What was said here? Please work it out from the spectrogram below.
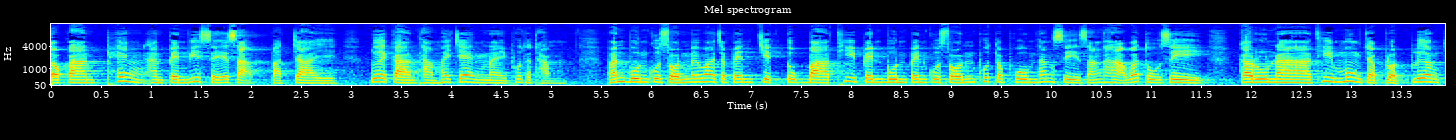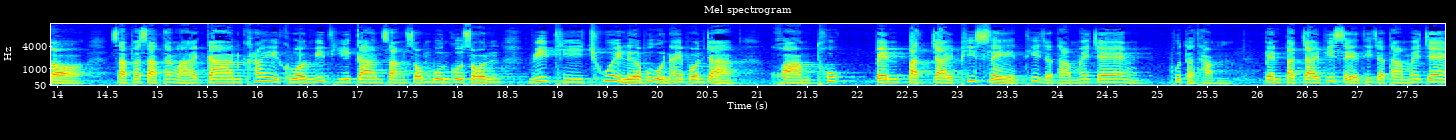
ต่อการเพ่งอันเป็นวิเศษปัจจัยด้วยการทำให้แจ้งในพุทธธรรมพันบุญกุศลไม่ว่าจะเป็นจิตตุบาทที่เป็นบุญเป็นกุศล พุทธภูมิทั้งสี่สังขาวัตถุสี่กรุณาที่มุ่งจะปลดเปลื้องต่อสรรพสัตว์ทั้งหลายการใคร่ครวญวิธีการสั่งสมบุญกุศล วิธีช่วยเหลือผู้อื่นให้พ้นจากความทุกข์ เป็นปัจจัยพิเศษที่จะทำให้แจ้งพุทธธรรม เป็นปัจจัยพิเศษที่จะทำให้แจ้ง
